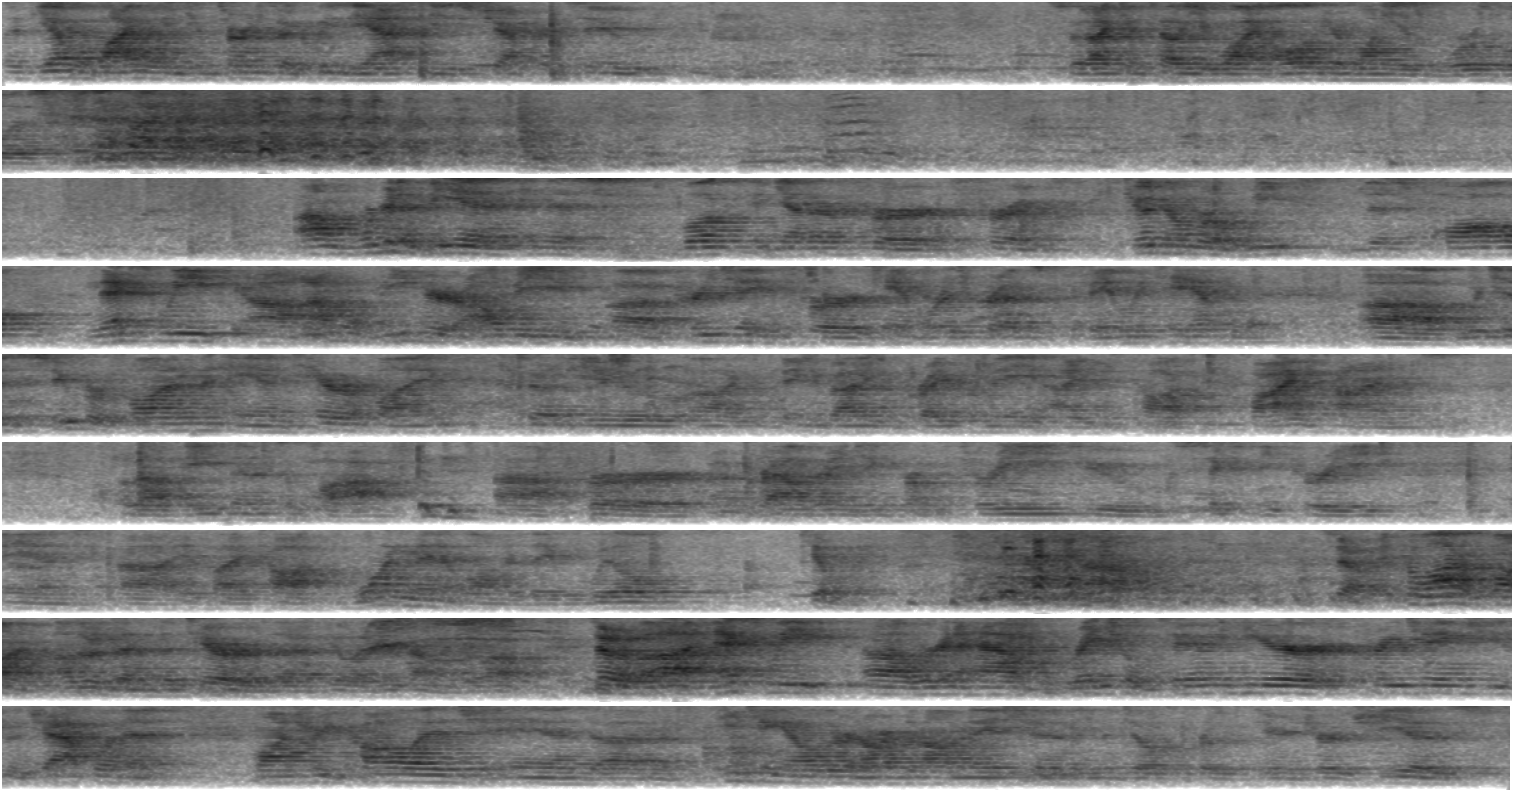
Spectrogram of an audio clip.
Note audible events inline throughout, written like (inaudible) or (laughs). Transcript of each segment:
If you have a Bible, you can turn to Ecclesiastes chapter 2 so that I can tell you why all of your money is worthless (laughs) um, we're going to be in, in this book together for, for a good number of weeks this fall. Next week, uh, I won't be here. I'll be uh, preaching for Camp Ridgecrest Family Camp, uh, which is super fun and terrifying. So if you uh, think about it, you pray for me. I talk five times, about eight minutes a pop, uh, for a crowd ranging from 3 to 63. And uh, if I talk one minute longer, they will kill me. (laughs) Um, so it's a lot of fun, other than the terror that I feel every time I go up. So uh, next week, uh, we're going to have Rachel Toon here preaching. She's the chaplain at Montreat College and uh, teaching elder in our denomination, Evangelical Presbyterian Church. She is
